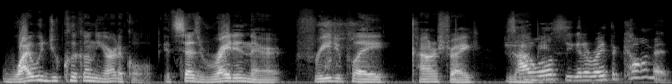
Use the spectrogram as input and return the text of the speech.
Why would you click on the article? It says right in there, free to play Counter Strike. How else are you gonna write the comment?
